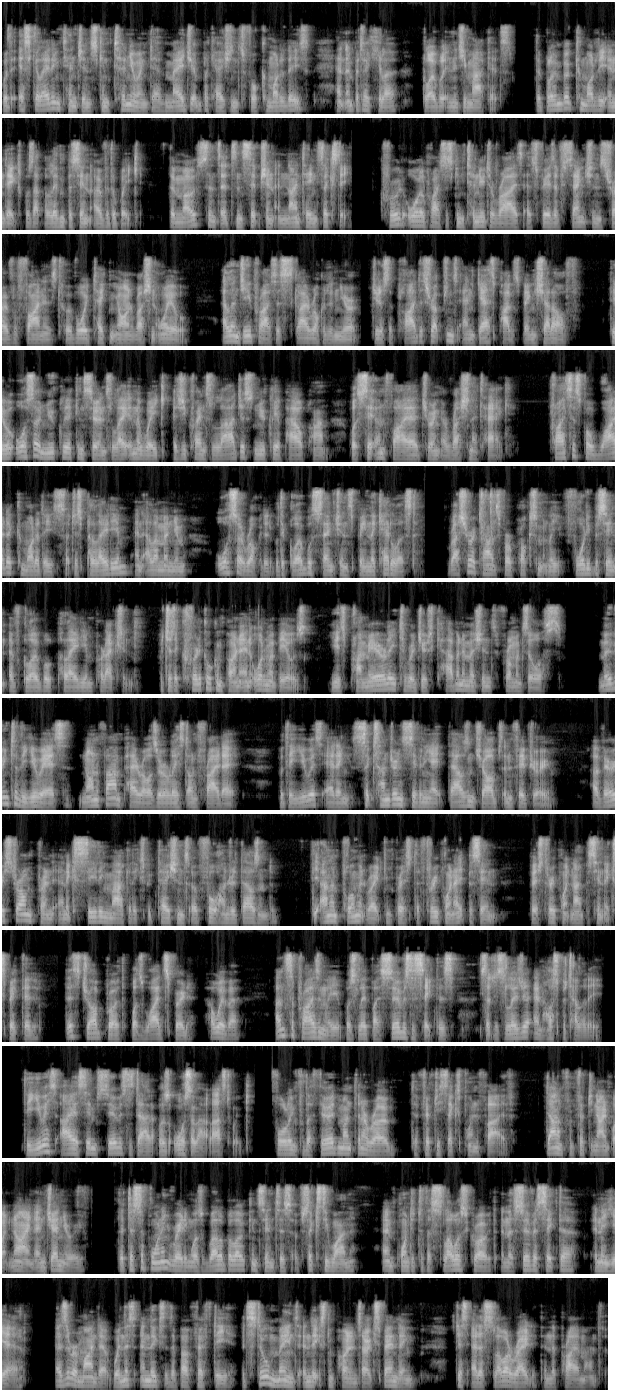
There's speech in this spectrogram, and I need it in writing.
with escalating tensions continuing to have major implications for commodities and, in particular, global energy markets. The Bloomberg Commodity Index was up 11% over the week, the most since its inception in 1960. Crude oil prices continue to rise as fears of sanctions drove refiners to avoid taking on Russian oil. LNG prices skyrocketed in Europe due to supply disruptions and gas pipes being shut off. There were also nuclear concerns late in the week as Ukraine's largest nuclear power plant was set on fire during a Russian attack. Prices for wider commodities such as palladium and aluminium also rocketed with global sanctions being the catalyst. Russia accounts for approximately 40% of global palladium production, which is a critical component in automobiles used primarily to reduce carbon emissions from exhausts. Moving to the US, non-farm payrolls were released on Friday, with the US adding 678,000 jobs in February, a very strong print and exceeding market expectations of 400,000. The unemployment rate compressed to 3.8% versus 3.9% expected. This job growth was widespread, however, unsurprisingly was led by services sectors such as leisure and hospitality. The US ISM services data was also out last week falling for the third month in a row to 56.5, down from 59.9 in January. The disappointing reading was well below consensus of 61 and pointed to the slowest growth in the service sector in a year. As a reminder, when this index is above 50, it still means index components are expanding, just at a slower rate than the prior month.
